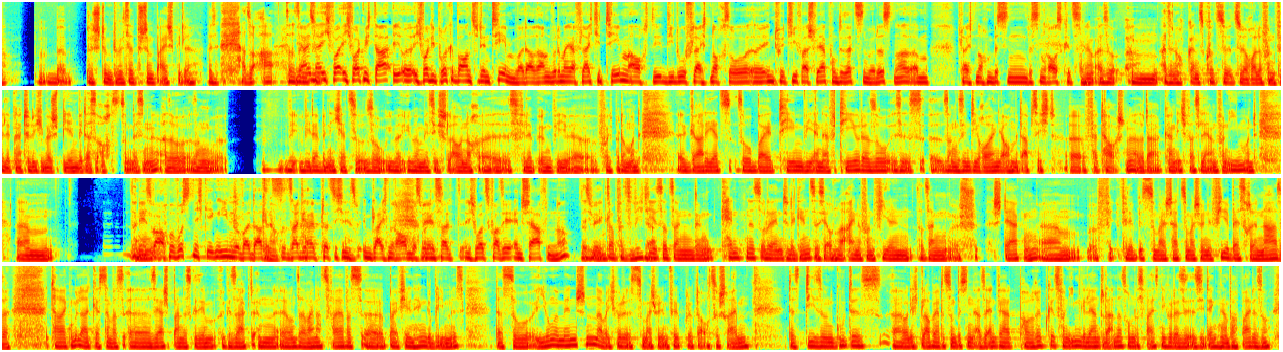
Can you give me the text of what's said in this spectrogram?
Bestimmt, du willst ja bestimmt Beispiele. Also, also ja, na, ich wollte ich wollt mich da, ich wollte die Brücke bauen zu den Themen, weil daran würde man ja vielleicht die Themen auch, die, die du vielleicht noch so äh, intuitiv als Schwerpunkte setzen würdest, ne, ähm, vielleicht noch ein bisschen, bisschen rauskitzeln. Genau, also, ähm, also noch ganz kurz zu, zu, der Rolle von Philipp. Natürlich überspielen wir das auch so ein bisschen. Ne? Also sagen, weder bin ich jetzt so, so über, übermäßig schlau, noch äh, ist Philipp irgendwie äh, furchtbar dumm. Und äh, gerade jetzt so bei Themen wie NFT oder so ist es, äh, sagen, sind die Rollen ja auch mit Absicht äh, vertauscht. Ne? Also da kann ich was lernen von ihm und ähm, Nee, es war auch bewusst nicht gegen ihn, nur weil da genau. sitzt, seid ihr halt plötzlich im, im gleichen Raum. Wäre jetzt halt, ich wollte es quasi entschärfen. Ne? Deswegen. Ich glaube, was wichtig ja. ist sozusagen, dann Kenntnis oder Intelligenz ist ja auch nur eine von vielen sozusagen Stärken. Ähm, Philipp ist zum Beispiel, hat zum Beispiel eine viel bessere Nase. Tarek Müller hat gestern was äh, sehr Spannendes gesehen, gesagt in äh, unserer Weihnachtsfeier, was äh, bei vielen hängen geblieben ist, dass so junge Menschen, aber ich würde es zum Beispiel dem Philipp Glück auch zu schreiben, dass die so ein gutes, äh, und ich glaube, er hat das so ein bisschen, also entweder hat Paul Ripkes von ihm gelernt oder andersrum, das weiß ich nicht, oder sie, sie denken einfach beide so,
